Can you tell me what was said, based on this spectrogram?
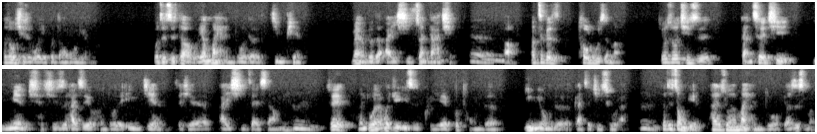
他说：其实我也不懂物联网，我只知道我要卖很多的晶片。”卖很多的 IC 赚大钱，嗯，啊，那这个透露什么？就是说，其实感测器里面其实还是有很多的硬件这些 IC 在上面，嗯，所以很多人会去一直 create 不同的应用的感测器出来，嗯，但是重点，他就说要卖很多，表示什么？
